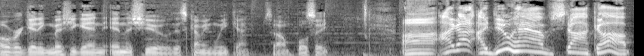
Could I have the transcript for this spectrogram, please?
over getting Michigan in the shoe this coming weekend. So we'll see. Uh, I got, I do have stock up.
